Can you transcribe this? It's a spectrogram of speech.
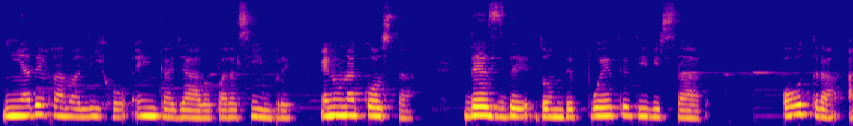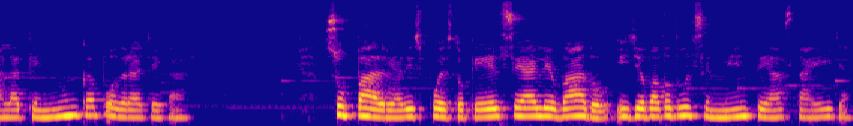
ni ha dejado al Hijo encallado para siempre en una costa desde donde puede divisar otra a la que nunca podrá llegar. Su Padre ha dispuesto que Él sea elevado y llevado dulcemente hasta ella.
